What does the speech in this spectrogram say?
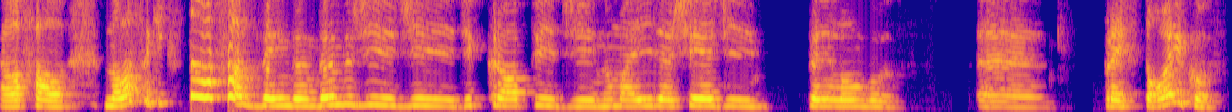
ela fala: Nossa, o que, que você estava fazendo andando de, de, de crop de, numa ilha cheia de pernilongos é, pré-históricos?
